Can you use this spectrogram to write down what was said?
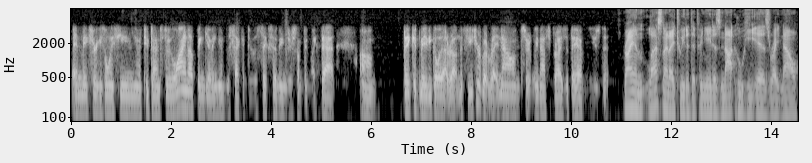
and make sure he's only seeing you know two times through the lineup and giving him the second through the six innings or something like that, um, they could maybe go that route in the future. But right now, I'm certainly not surprised that they haven't used it. Ryan, last night I tweeted that Pineda is not who he is right now.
